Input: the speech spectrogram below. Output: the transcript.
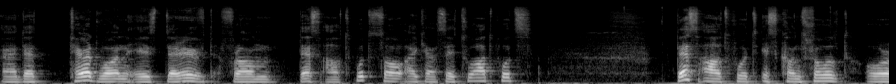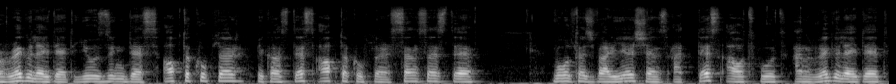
uh, the third one is derived from this output. So I can say two outputs. This output is controlled or regulated using this optocoupler because this optocoupler senses the voltage variations at this output and regulated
